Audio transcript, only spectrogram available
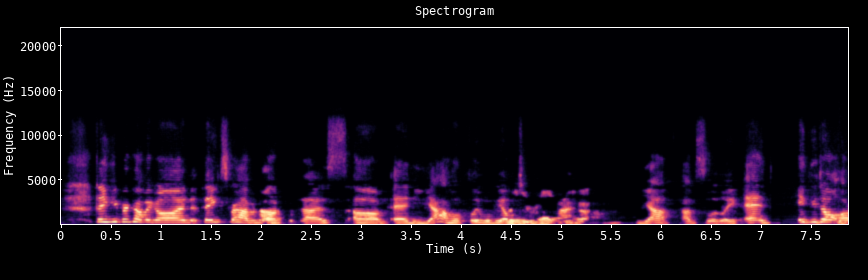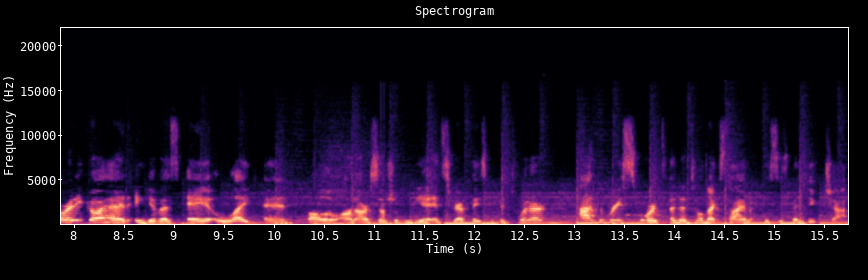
thank you for coming on. Thanks for having fun with us. Um, and yeah, hopefully we'll be able thank to. Yeah. yeah, absolutely. And if you don't already, go ahead and give us a like and follow on our social media Instagram, Facebook, and Twitter at The Breeze Sports. And until next time, this has been Duke Chat.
